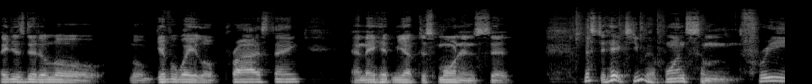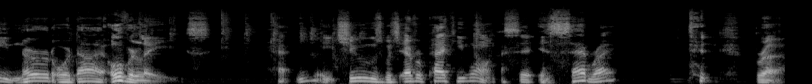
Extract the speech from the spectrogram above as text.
They just did a little little giveaway, little prize thing, and they hit me up this morning and said, "Mr. Hicks, you have won some free nerd or die overlays. You may choose whichever pack you want." I said, "Is that right, bruh?"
